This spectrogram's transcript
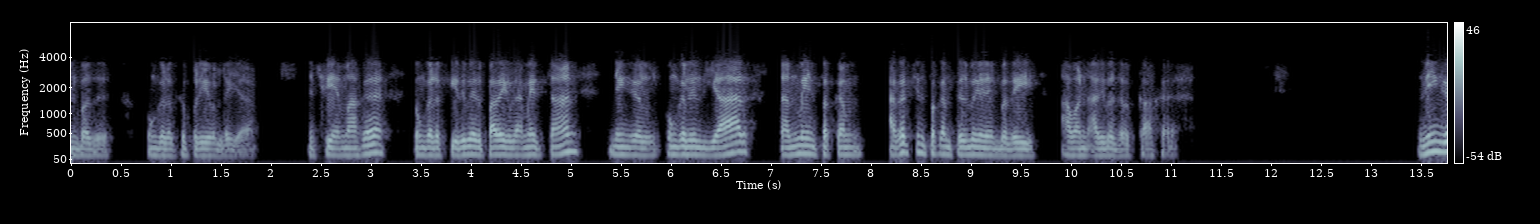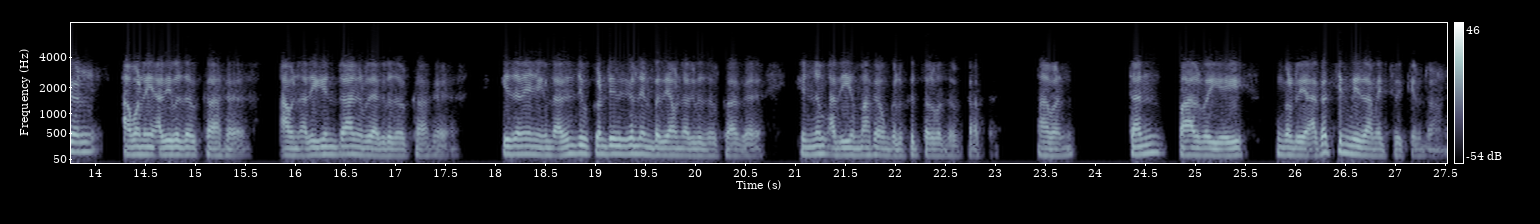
என்பது உங்களுக்கு புரியவில்லையா? நிச்சயமாக உங்களுக்கு இருவேறு பாதைகளை அமைத்தான். நீங்கள் உங்களில் யார் நன்மையின் பக்கம் அகத்தின் பக்கம் திரும்புகிறேன் என்பதை அவன் அறிவதற்காக. நீங்கள் அவனை அறிவதற்காக அவன் அறிகின்றான் என்பதை அறிவதற்காக. இதனை நீங்கள் அறிந்து கொண்டீர்கள் என்பதை அவன் அறிவதற்காக இன்னும் அதிகமாக உங்களுக்கு தருவதற்காக. அவன் தன் பார்வையை உங்களுடைய அகத்தின் மீது அமைத்திருக்கின்றான்.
